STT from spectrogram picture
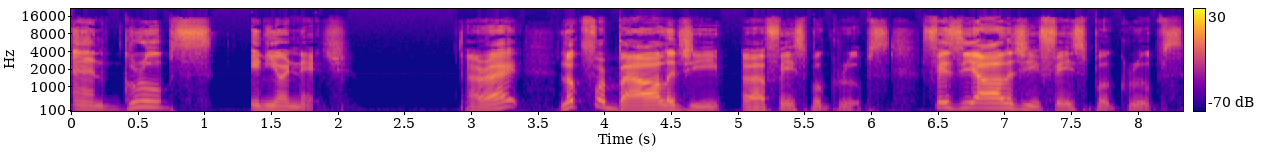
and groups in your niche. All right? Look for biology uh, Facebook groups, physiology Facebook groups,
